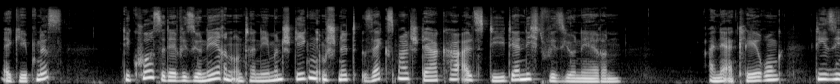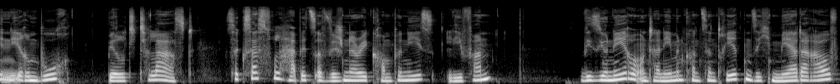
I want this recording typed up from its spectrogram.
Ergebnis? Die Kurse der visionären Unternehmen stiegen im Schnitt sechsmal stärker als die der nicht-visionären. Eine Erklärung, die sie in ihrem Buch Build to Last Successful Habits of Visionary Companies liefern. Visionäre Unternehmen konzentrierten sich mehr darauf,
